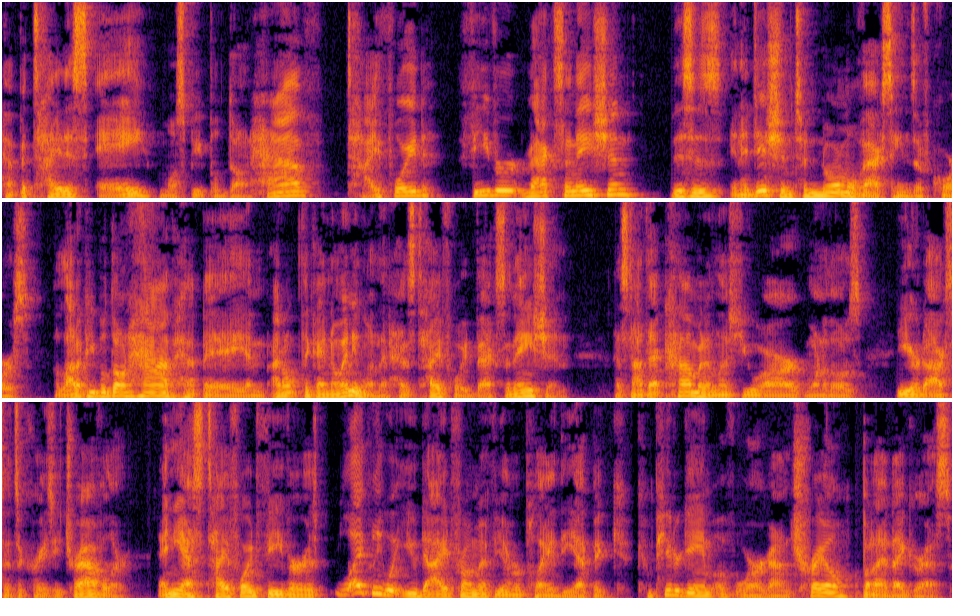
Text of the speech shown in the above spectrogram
Hepatitis A, most people don't have. Typhoid fever vaccination. This is in addition to normal vaccines, of course. A lot of people don't have Hep A, and I don't think I know anyone that has typhoid vaccination. That's not that common unless you are one of those ear docs that's a crazy traveler. And yes, typhoid fever is likely what you died from if you ever played the epic computer game of Oregon Trail, but I digress.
